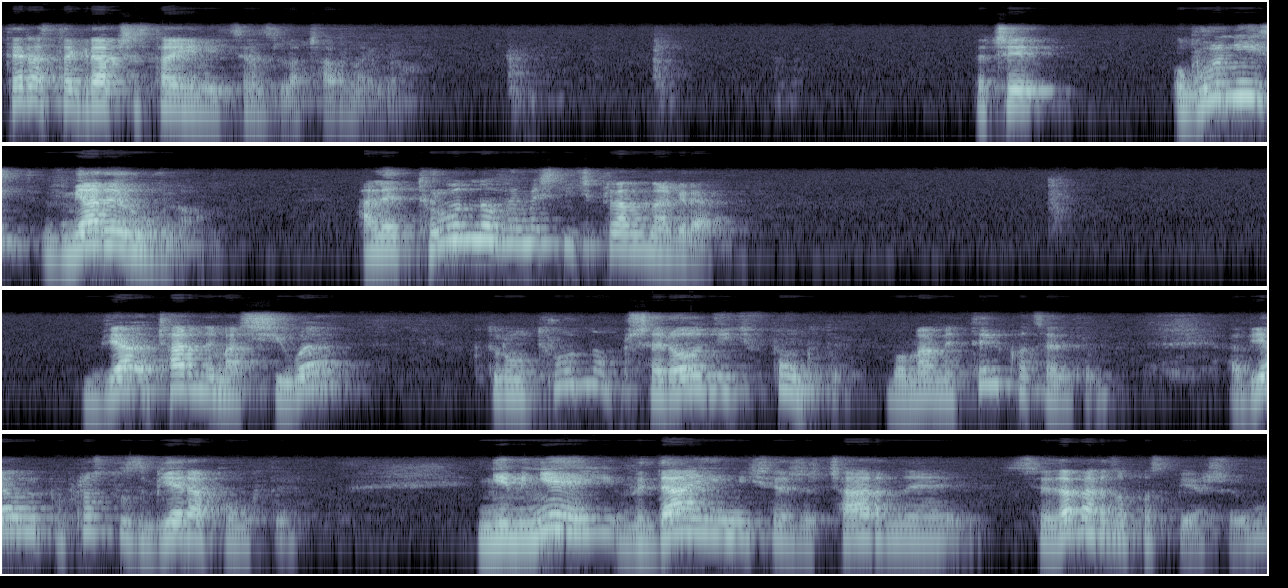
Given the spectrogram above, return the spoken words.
Teraz ta gra przestaje mieć sens dla czarnego. Znaczy, ogólnie jest w miarę równo, ale trudno wymyślić plan na grę. Bia- czarny ma siłę, którą trudno przerodzić w punkty, bo mamy tylko centrum, a biały po prostu zbiera punkty. Niemniej wydaje mi się, że czarny się za bardzo pospieszył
